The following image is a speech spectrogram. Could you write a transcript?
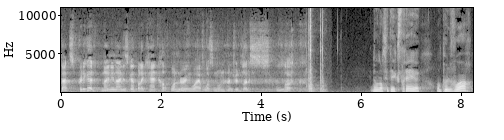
That's pretty good. 99 is good, but I can't help wondering why it wasn't 100. Let's look. Donc dans cet extrait, euh, on peut le voir,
